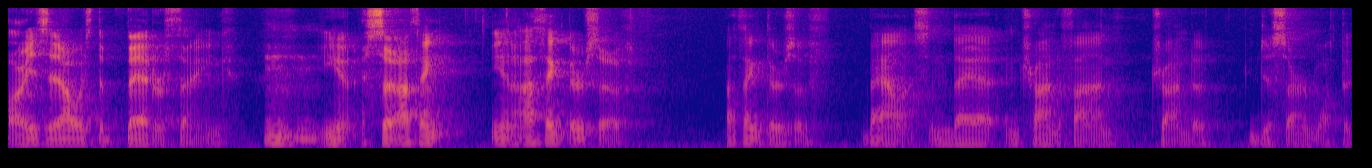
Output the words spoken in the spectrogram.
or is it always the better thing? Mm-hmm. You know, so I think you know, I think there's a, I think there's a balance in that, and trying to find, trying to discern what the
